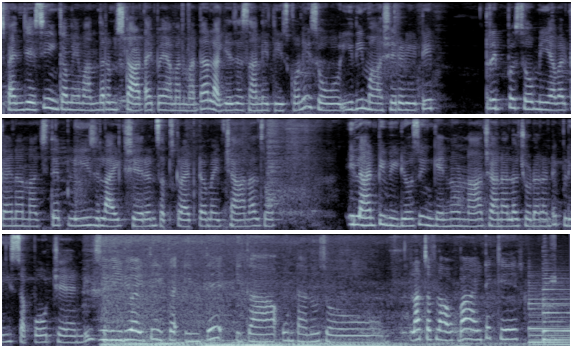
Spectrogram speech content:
స్పెండ్ చేసి ఇంకా మేము అందరం స్టార్ట్ అయిపోయామన్నమాట లగేజెస్ అన్నీ తీసుకొని. సో ఇది మా షిరిడి ట్రిప్. సో మీ ఎవరికైనా నచ్చితే please like share and subscribe to my channel. So ఇలాంటి వీడియోస్ ఇంకెన్నో నా ఛానల్లో చూడాలంటే ప్లీజ్ సపోర్ట్ చేయండి. ఈ వీడియో అయితే ఇక ఇంతే ఇక ఉంటాను. So lots of love bye take care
